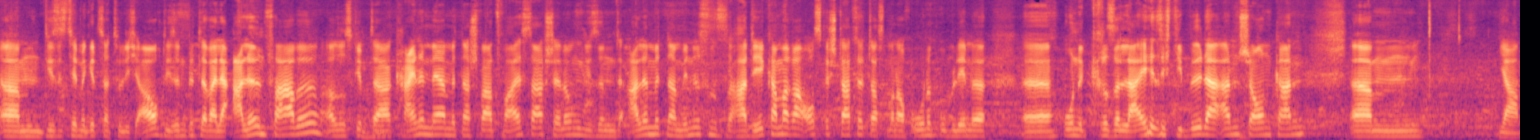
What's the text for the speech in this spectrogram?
Ähm, die Systeme gibt es natürlich auch. Die sind mittlerweile alle in Farbe. Also es gibt mhm. da keine mehr mit einer Schwarz-Weiß-Darstellung. Die sind alle mit einer mindestens HD-Kamera ausgestattet ausgestattet, dass man auch ohne Probleme, äh, ohne Kriselei sich die Bilder anschauen kann. Ähm, ja,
